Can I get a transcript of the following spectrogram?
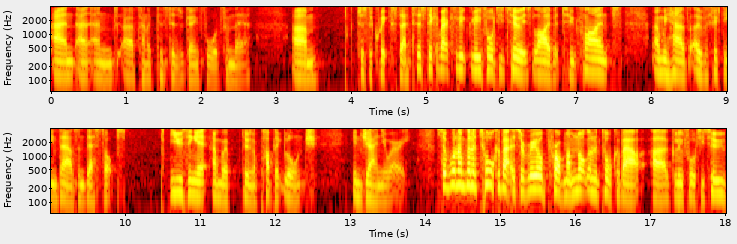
and, and, and uh, kind of consider going forward from there. Um, just a quick statistic about Glue 42, it's live at two clients, and we have over 15,000 desktops using it, and we're doing a public launch in January. So what I'm going to talk about is a real problem. I'm not going to talk about uh, Glue 42. I'm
